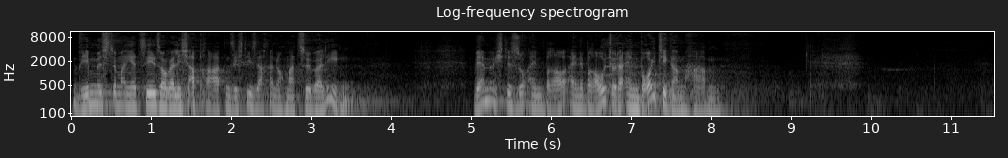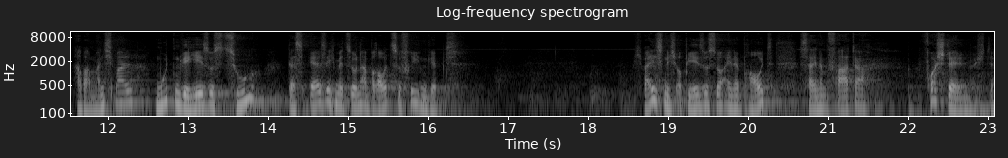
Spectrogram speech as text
Wem müsste man jetzt seelsorgerlich abraten, sich die Sache nochmal zu überlegen? Wer möchte so eine Braut oder einen Bräutigam haben, Aber manchmal muten wir Jesus zu, dass er sich mit so einer Braut zufrieden gibt. Ich weiß nicht, ob Jesus so eine Braut seinem Vater vorstellen möchte.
